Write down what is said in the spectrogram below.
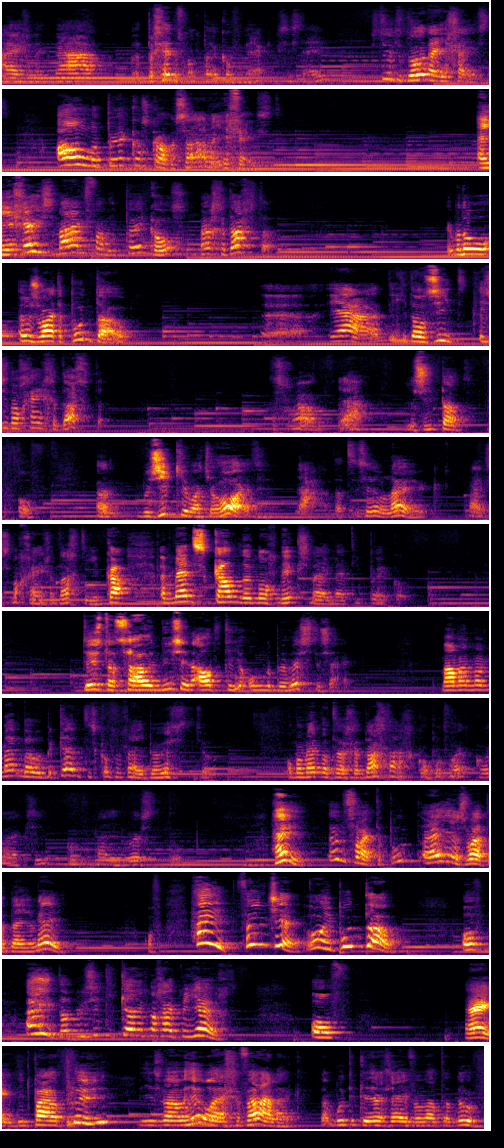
Eigenlijk na het begin van het prikkelverwerkingssysteem. Stuurt het door naar je geest. Alle prikkels komen samen in je geest. En je geest maakt van die prikkels een gedachte. Ik bedoel, een zwarte punto. eh, ja, die je dan ziet, is het nog geen gedachte. Het is gewoon, ja, je ziet dat. Of een muziekje wat je hoort. Ja, dat is heel leuk. Maar het is nog geen gedachte. Je kan, een mens kan er nog niks mee met die prikkel. Dus dat zou in die zin altijd in je onderbewuste zijn. Maar op het moment dat het bekend is, komt het naar je bewuste toe. Op het moment dat er een gedachte aangekoppeld wordt, correctie, komt het naar je bewuste toe. Hé, hey, een zwarte punt. Hé, hey, een zwarte BMW. Of, hé, hey, vriendje, rode punto. Of, hé, hey, dat muziekje ken ik nog uit mijn jeugd. Of, hé, hey, die paraplu, die is wel heel erg gevaarlijk. Dan moet ik er eens even wat aan doen.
